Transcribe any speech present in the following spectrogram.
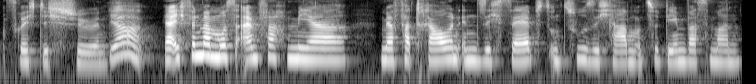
Das ist richtig schön. Ja. Ja, ich finde, man muss einfach mehr, mehr Vertrauen in sich selbst und zu sich haben und zu dem, was man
